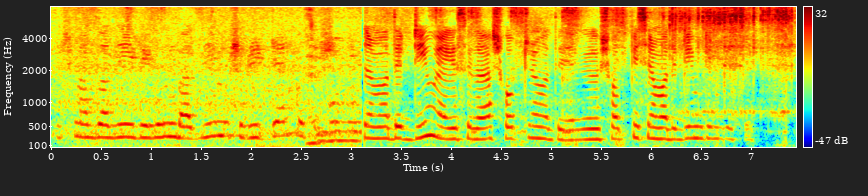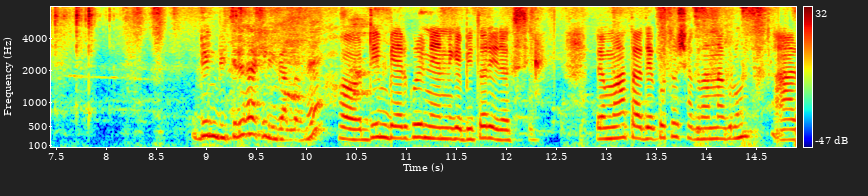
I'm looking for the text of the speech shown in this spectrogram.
মাছ ভাজি বেগুন ভাজি মুসুরির ডাল কচু মধ্যে ডিম হয়ে গেছে গা সবটির মধ্যে সব পিসের মধ্যে ডিম ডিম গেছে ডিম ভিতরে থাকলি গেল হ্যাঁ? ডিম বের করে নিয়ে নিয়ে ভিতরে রাখছি। মা তাদের কচু শাক রান্না করুন আর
